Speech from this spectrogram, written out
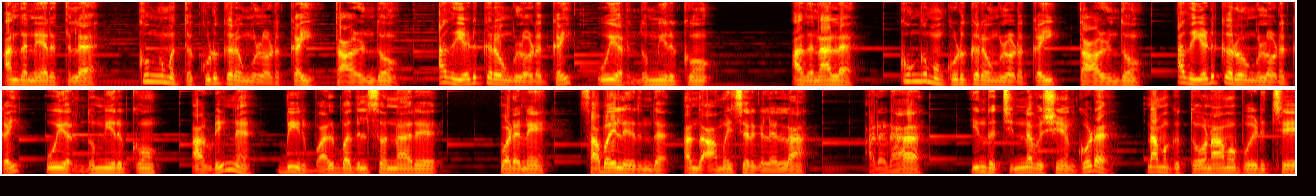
அந்த நேரத்துல குங்குமத்தை கொடுக்கறவங்களோட கை தாழ்ந்தும் அதை எடுக்கிறவங்களோட கை உயர்ந்தும் இருக்கும். அதனால குங்குமம் கொடுக்கறவங்களோட கை தாழ்ந்தும் அதை எடுக்கிறவங்களோட கை உயர்ந்தும் இருக்கும் அப்படின்னு பீர்பால் பதில் சொன்னாரு. உடனே சபையில் இருந்த அந்த அமைச்சர்கள் எல்லாம் அடடா இந்த சின்ன விஷயம் கூட நமக்கு தோணாம போயிடுச்சே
